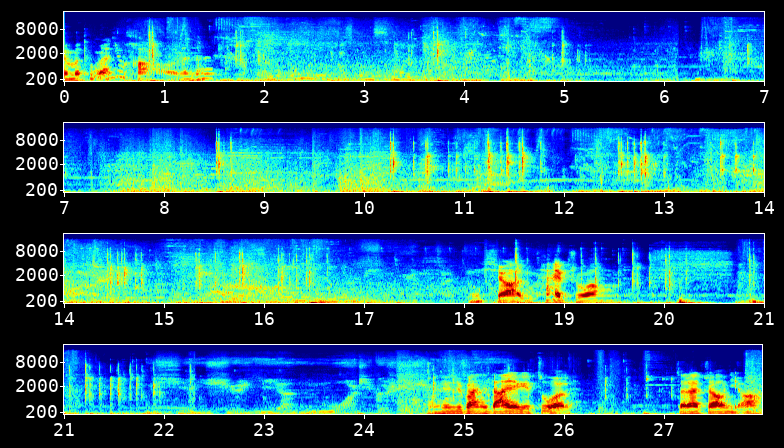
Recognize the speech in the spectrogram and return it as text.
怎么突然就好了呢？你小子太装了！我先去把你打野给做了，再来找你啊！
